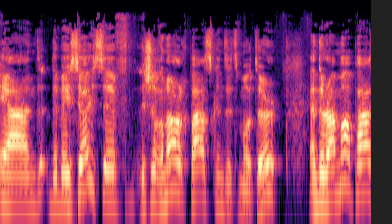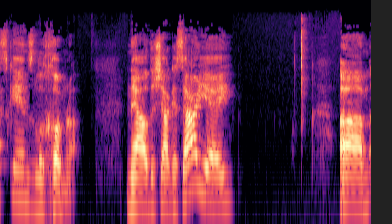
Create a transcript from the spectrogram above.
and the Beis Yosef, the Shulchan Aruch paskins its mutter, and the Ramah paskins lechumra. Now the Shagas Aryeh um,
